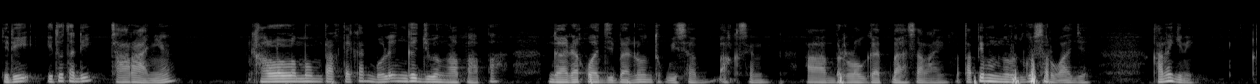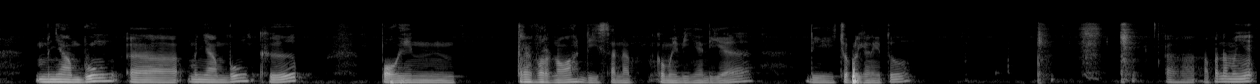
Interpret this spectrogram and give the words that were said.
jadi itu tadi caranya kalau lo mempraktekkan boleh enggak juga nggak apa-apa. Nggak ada kewajiban lo untuk bisa aksen uh, berlogat bahasa lain. Tapi menurut gue seru aja. Karena gini menyambung uh, menyambung ke poin Trevor Noah di stand up komedinya dia di cuplikan itu. Uh, apa namanya?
